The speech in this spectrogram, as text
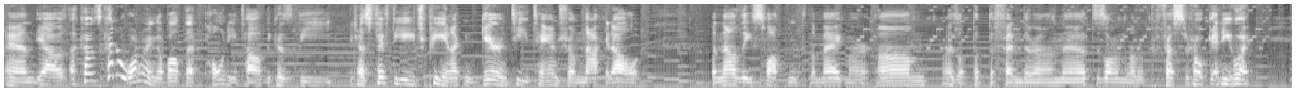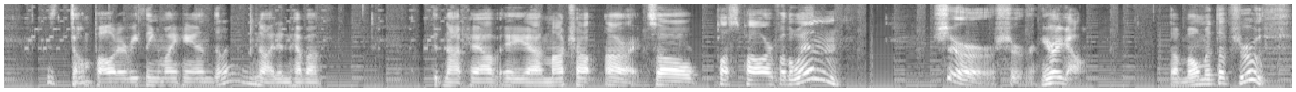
and yeah, I was kind of wondering about that Ponyta because the it has 50 HP and I can guarantee Tantrum knock it out. But now they swapped into the Magmar. Um, might as well put Defender on that, as long as I'm a Professor Oak anyway. Just dump out everything in my hand. Did I? No, I didn't have a... Did not have a uh, Machop. Alright, so plus power for the win? Sure, sure. Here we go. The moment of truth.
